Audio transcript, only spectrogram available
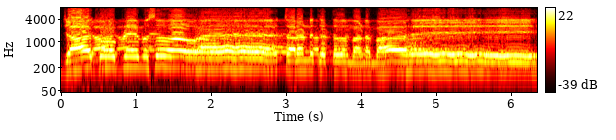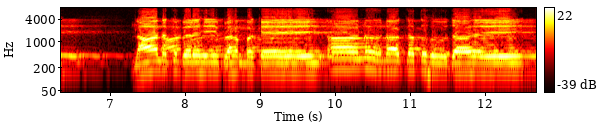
ਜਾ ਕੋ ਪ੍ਰੇਮ ਸੋ ਹੈ ਚਰਨ ਚਿਤਵ ਮਨ ਮਾਹੇ। ਨਾਨਕ ਬਿਰਹੀ ਬ੍ਰਹਮ ਕੇ, ਆਨ ਨਾਕਤ ਹੋ ਜਾਹੇ।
